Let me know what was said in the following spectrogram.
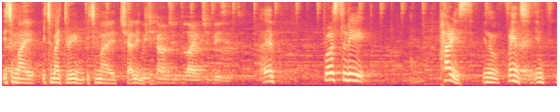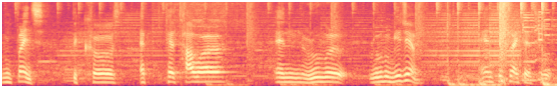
It's my, it's my dream, it's my challenge. Which country would you like to visit? Uh, firstly, Paris, you know, French, in, in French, because Eiffel Tower and Louvre, Louvre Museum and just like this.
